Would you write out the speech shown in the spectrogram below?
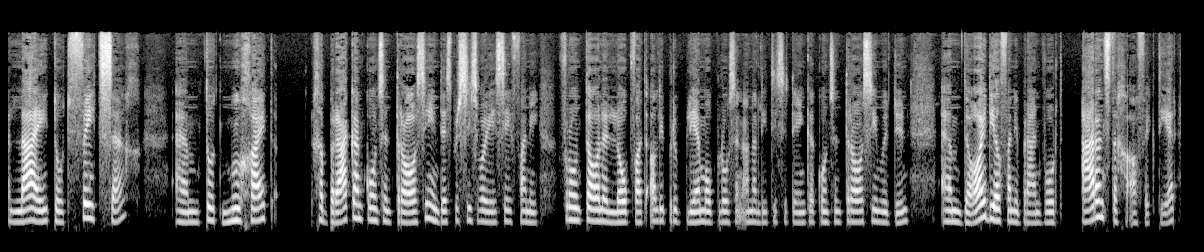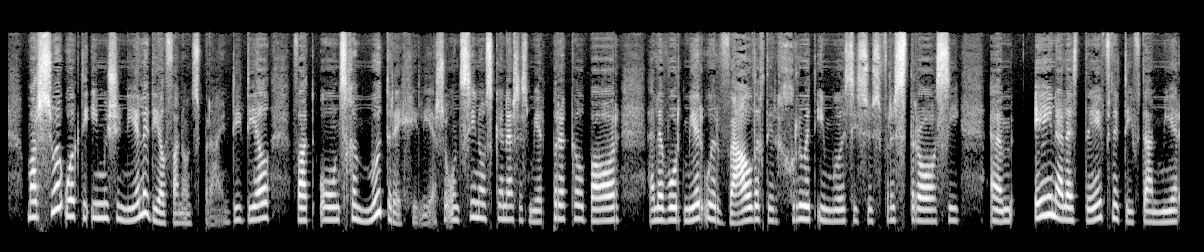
lei tot vetsig, ehm um, tot moegheid, gebrek aan konsentrasie en dis presies wat jy sê van die frontale lob wat al die probleemoplossing, analitiese denke, konsentrasie moet doen. Ehm um, daai deel van die brein word ernstig geaffekteer, maar so ook die emosionele deel van ons brein, die deel wat ons gemoed reguleer. So ons sien ons kinders is meer prikkelbaar, hulle word meer oorweldig deur groot emosies soos frustrasie, ehm um, en hulle is definitief dan meer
